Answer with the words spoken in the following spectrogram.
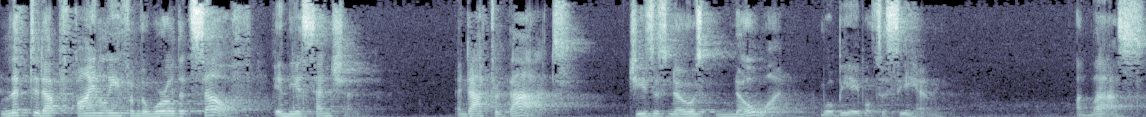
lifted up finally from the world itself in the ascension. And after that, Jesus knows no one will be able to see him unless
